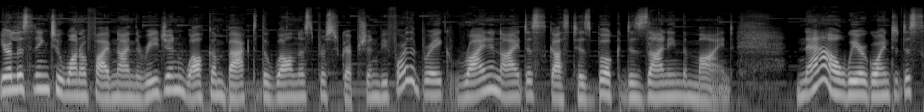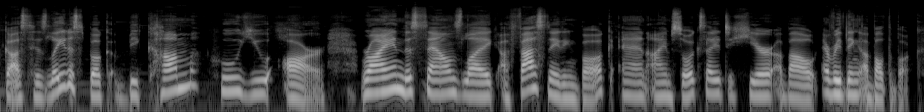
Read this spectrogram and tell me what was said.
You're listening to 1059 The Region. Welcome back to the Wellness Prescription. Before the break, Ryan and I discussed his book, Designing the Mind. Now we are going to discuss his latest book, Become Who You Are. Ryan, this sounds like a fascinating book, and I'm so excited to hear about everything about the book.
